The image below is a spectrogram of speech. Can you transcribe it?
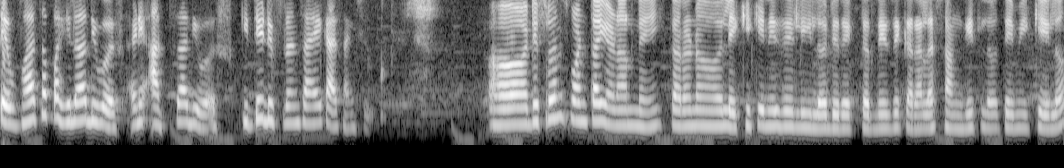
तेव्हाचा पहिला दिवस आणि आजचा दिवस किती डिफरन्स आहे काय सांगशील? डिफरन्स म्हणता येणार नाही. कारण लेखिकेने जे लिहिलं डिरेक्टरने जे करायला सांगितलं ते मी केलं.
